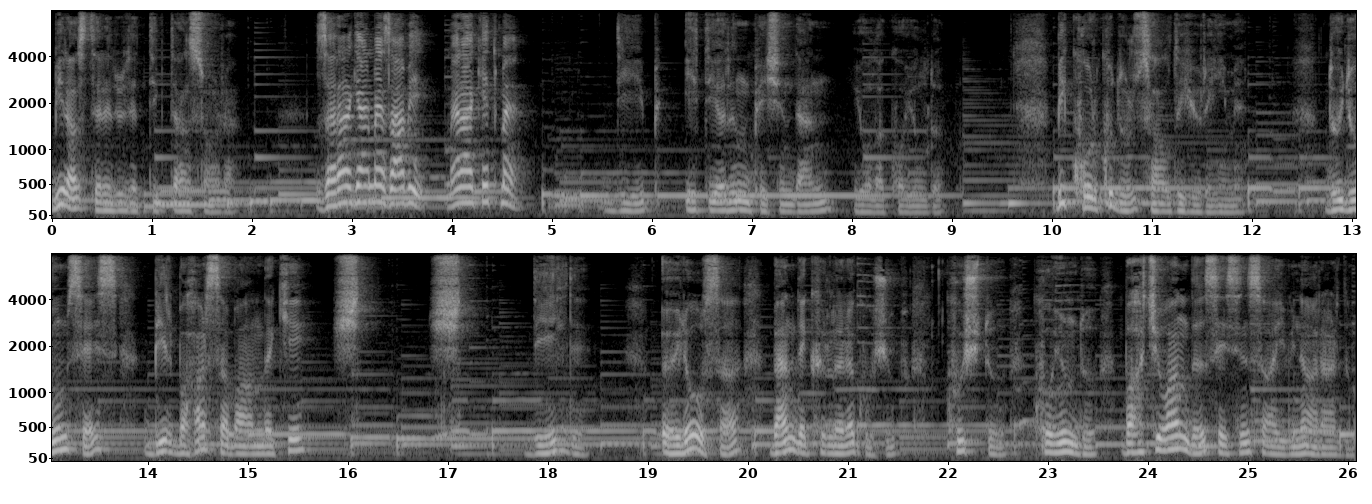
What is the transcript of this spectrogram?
biraz tereddüt ettikten sonra ''Zarar gelmez abi, merak etme.'' deyip ihtiyarın peşinden yola koyuldu. Bir korkudur saldı yüreğimi. Duyduğum ses bir bahar sabahındaki şşt şşt değildi. Öyle olsa ben de kırlara koşup kuştu, koyundu, bahçıvandı sesin sahibini arardım.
